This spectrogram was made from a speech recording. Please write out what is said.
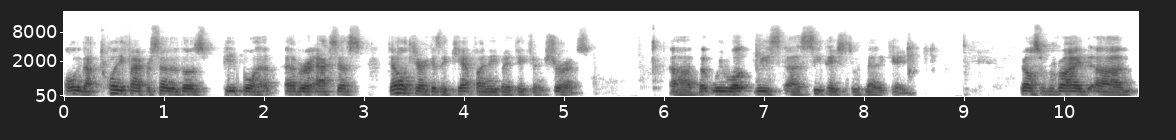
only about 25% of those people have ever access dental care because they can't find anybody to take their insurance. but we will we see patients with Medicaid. We also provide um,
